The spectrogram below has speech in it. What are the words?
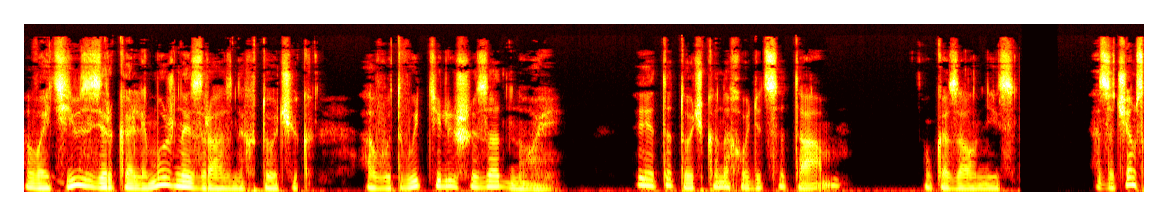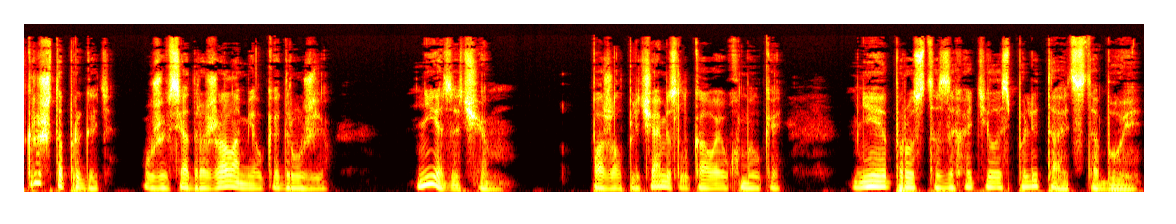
Войти в зазеркалье можно из разных точек» а вот выйти лишь из одной. эта точка находится там, указал Низ. А зачем с крыши-то прыгать? Уже вся дрожала мелкой дрожью. Не зачем, пожал плечами с лукавой ухмылкой. Мне просто захотелось полетать с тобой.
